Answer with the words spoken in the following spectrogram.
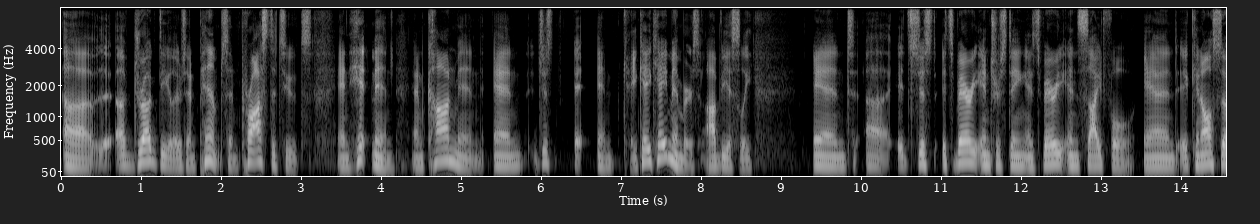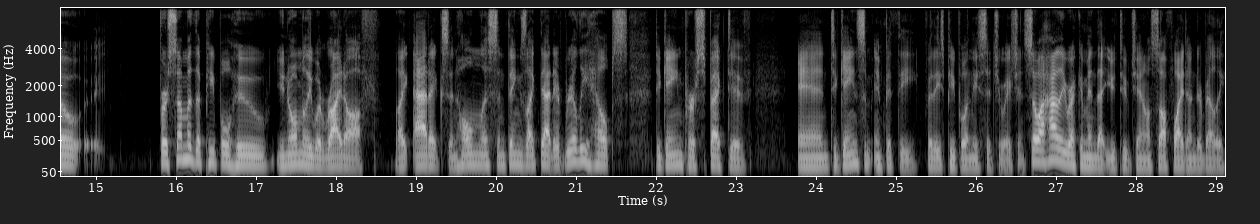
uh, of drug dealers and pimps and prostitutes and hitmen and con men and just and KKK members, obviously. And uh, it's just it's very interesting. It's very insightful, and it can also, for some of the people who you normally would write off, like addicts and homeless and things like that, it really helps to gain perspective and to gain some empathy for these people in these situations. So I highly recommend that YouTube channel, Soft White Underbelly.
